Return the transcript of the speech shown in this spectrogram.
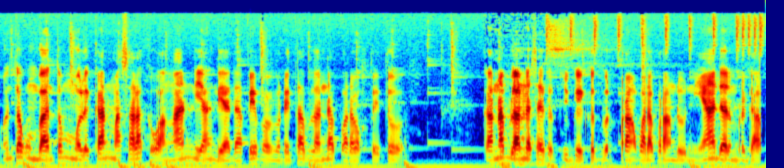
untuk membantu memulihkan masalah keuangan yang dihadapi pemerintah Belanda pada waktu itu. Karena Belanda saat itu juga ikut berperang pada Perang Dunia dan bergabung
